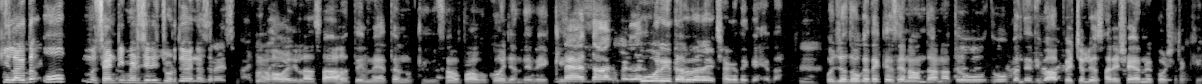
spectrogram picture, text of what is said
ਕੀ ਲੱਗਦਾ ਉਹ ਸੈਂਟੀਮੈਂਟ ਜਿਹੜੇ ਜੁੜਦੇ ਹੋਏ ਨਜ਼ਰ ਆਏ ਸੀ ਹੌਜਲਾ ਸਾਹਿਬ ਤੇ ਮੈਂ ਤੁਹਾਨੂੰ ਕੀ ਦੱਸਾਂ ਭਾਵੁਕ ਹੋ ਜਾਂਦੇ ਵੇਖ ਕੇ। ਮੈਂ ਦਾਗ ਮਿਲਦਾ ਉਹ ਨਹੀਂ ਦਰਦ ਵੇਖ ਸਕਦੇ ਕਿਸੇ ਦਾ। ਉਹ ਜਦੋਂ ਕਿਤੇ ਕਿਸੇ ਨਾਲ ਹੁੰਦਾ ਨਾ ਤੇ ਉਹ ਉਹ ਬੰਦੇ ਦੀ ਪੇ ਚੱਲਿਓ ਸਾਰੇ ਸ਼ਹਿਰ ਨੂੰ ਖੁਸ਼ ਰੱਖੇ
